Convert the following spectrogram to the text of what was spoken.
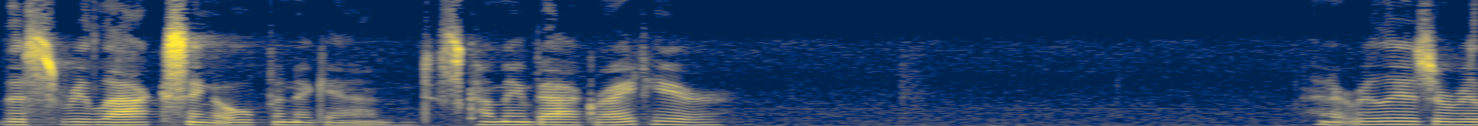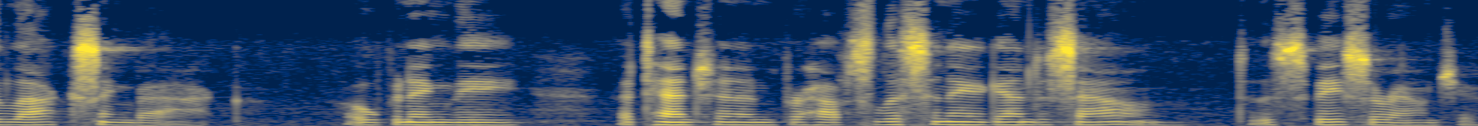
this relaxing open again, just coming back right here. And it really is a relaxing back, opening the attention and perhaps listening again to sound, to the space around you.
